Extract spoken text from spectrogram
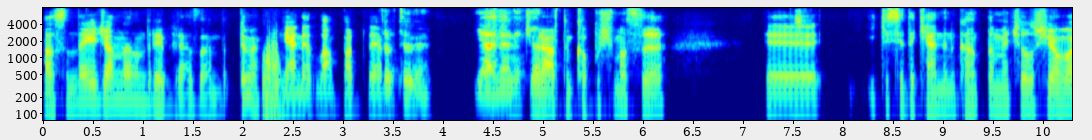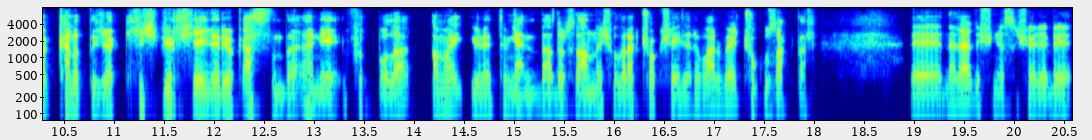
Aslında heyecanlandırıyor birazdan da değil mi? Yani Lampard ve tabii, tabii. Yani hani Gerrard'ın kapışması e, ikisi de kendini kanıtlamaya çalışıyor ama kanıtlayacak hiçbir şeyleri yok aslında hani futbola ama yönetim yani daha doğrusu anlayış olarak çok şeyleri var ve çok uzaklar. E, neler düşünüyorsun? Şöyle bir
